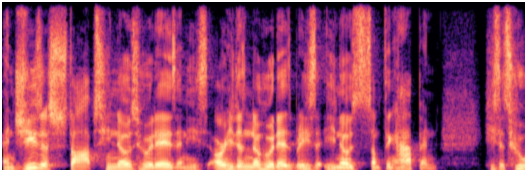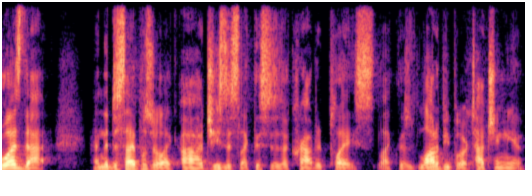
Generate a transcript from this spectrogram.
And Jesus stops. He knows who it is, and he's, or he doesn't know who it is, but he's, he knows something happened. He says, Who was that? And the disciples are like, Ah, oh, Jesus, like this is a crowded place. Like there's a lot of people are touching you.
